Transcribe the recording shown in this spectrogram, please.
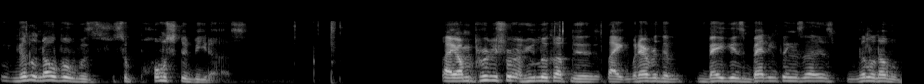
Villanova was supposed to beat us. Like I'm pretty sure if you look up the like whatever the Vegas betting things is, Villanova.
